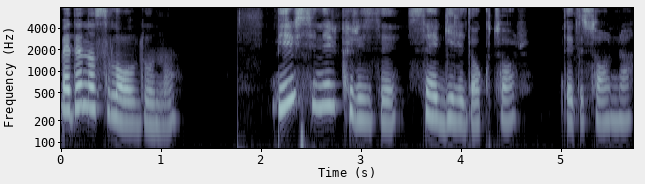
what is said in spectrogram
ve de nasıl olduğunu. Bir sinir krizi sevgili doktor, dedi sonra.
